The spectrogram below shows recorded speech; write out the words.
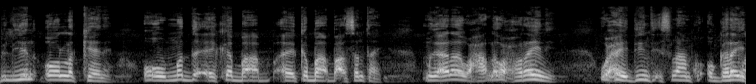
bilyan oo la keenay oo ummadda ay ka baaba'san tahay magaalada waxaa laga xorayni waxay diinta islaamka ogolayn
